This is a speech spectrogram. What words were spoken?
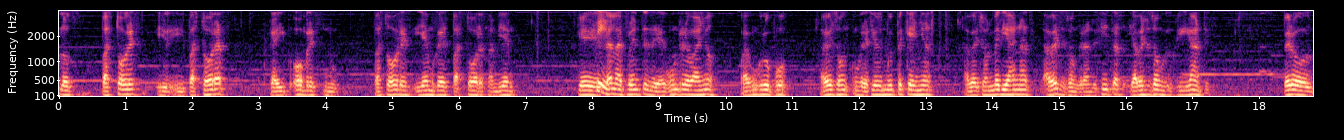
los pastores y, pastoras, que hay hombres pastores y hay mujeres pastoras también, que están al frente de algún rebaño o algún grupo, a veces son congregaciones muy pequeñas, a veces son medianas, a veces son grandecitas y a veces son gigantes. Pero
